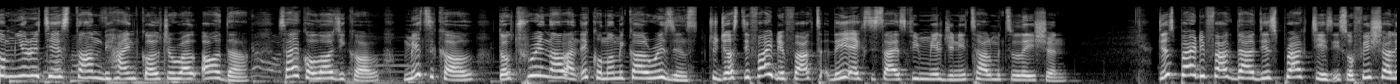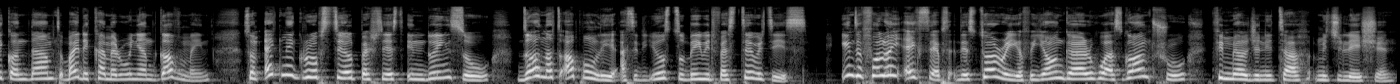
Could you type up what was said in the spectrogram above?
Communities stand behind cultural order, psychological, mythical, doctrinal, and economical reasons to justify the fact they exercise female genital mutilation. Despite the fact that this practice is officially condemned by the Cameroonian government, some ethnic groups still persist in doing so, though not openly as it used to be with festivities. In the following excerpt, the story of a young girl who has gone through female genital mutilation.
